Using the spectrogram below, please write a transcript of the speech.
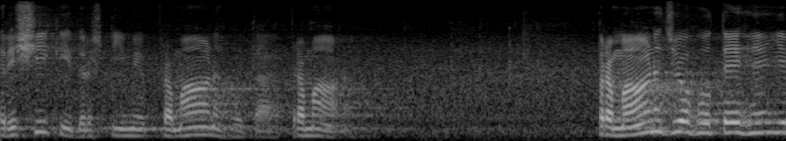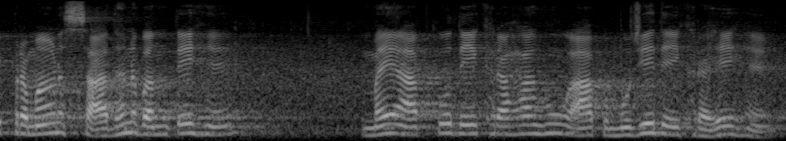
ऋषि की दृष्टि में प्रमाण होता है, प्रमाण। प्रमाण जो होते हैं, ये प्रमाण साधन बनते हैं। मैं आपको देख रहा हूँ, आप मुझे देख रहे हैं।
